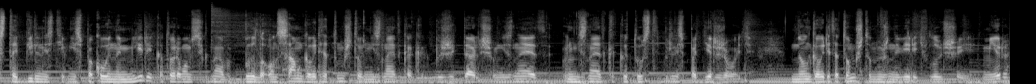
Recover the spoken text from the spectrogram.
к стабильности в неспокойном мире, которым он всегда было, он сам говорит о том, что он не знает, как, как бы жить дальше, он не знает, он не знает, как эту стабильность поддерживать. Но он говорит о том, что нужно верить в лучший мир,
